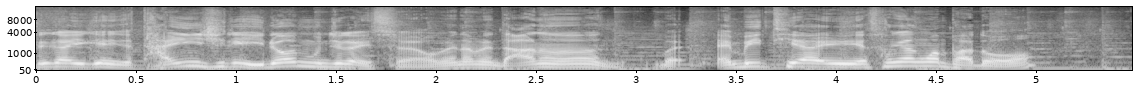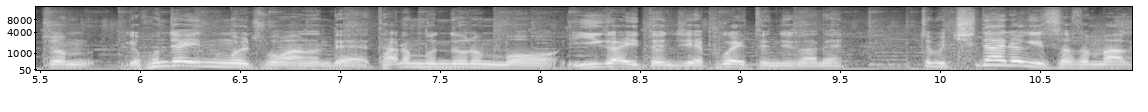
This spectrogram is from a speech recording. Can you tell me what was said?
그러니까 이게 다인실이 이런 문제가 있어요. 왜냐면 나는 뭐 MBTI 성향만 봐도 좀 혼자 있는 걸 좋아하는데 다른 분들은 뭐 E가 있든지 F가 있든지 간에 좀 친화력이 있어서 막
